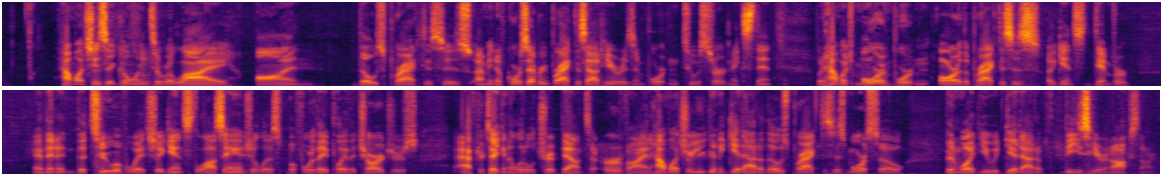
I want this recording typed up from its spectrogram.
How much is it going to rely on those practices? I mean, of course, every practice out here is important to a certain extent, but how much more important are the practices against Denver, and then the two of which against Los Angeles before they play the Chargers after taking a little trip down to Irvine? How much are you going to get out of those practices more so than what you would get out of these here in Oxnard?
